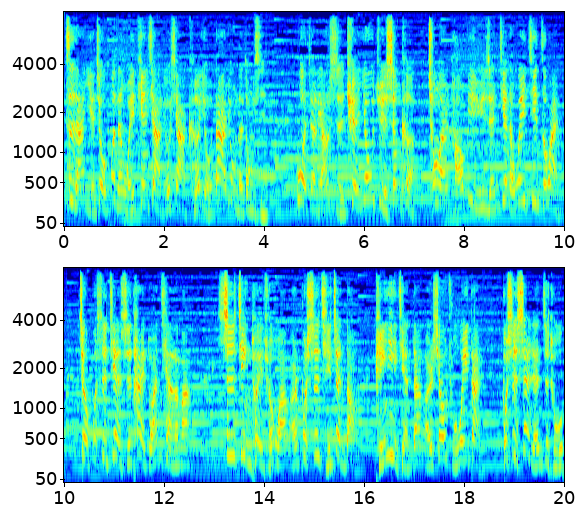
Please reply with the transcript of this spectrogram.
自然也就不能为天下留下可有大用的东西。握着粮食却忧惧深刻，从而逃避于人间的危机之外，这不是见识太短浅了吗？知进退存亡而不失其正道，平易简单而消除危殆，不是圣人之徒，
